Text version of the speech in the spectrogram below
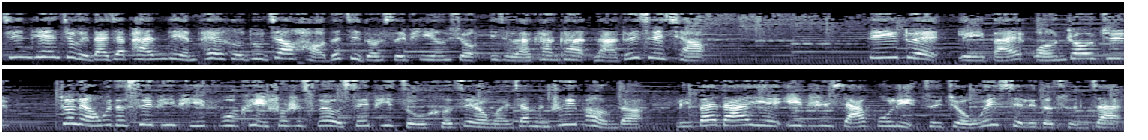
今天就给大家盘点配合度较好的几对 CP 英雄，一起来看看哪对最强。第一对李白、王昭君，这两位的 CP 皮肤可以说是所有 CP 组合最让玩家们追捧的。李白打野一直是峡谷里最具有威胁力的存在，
